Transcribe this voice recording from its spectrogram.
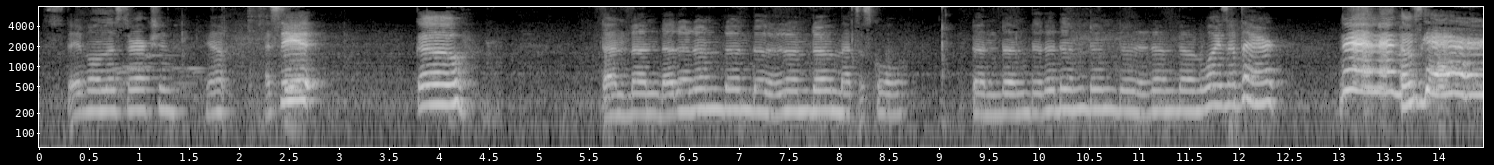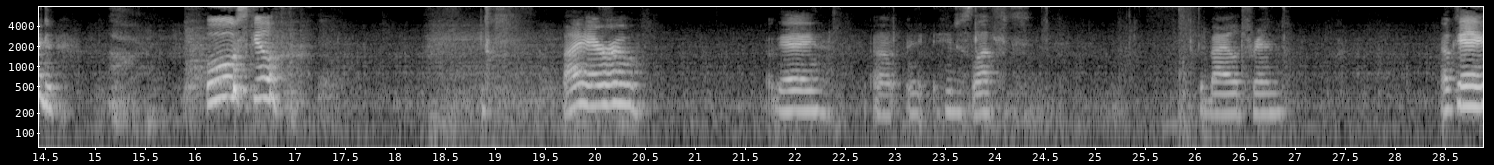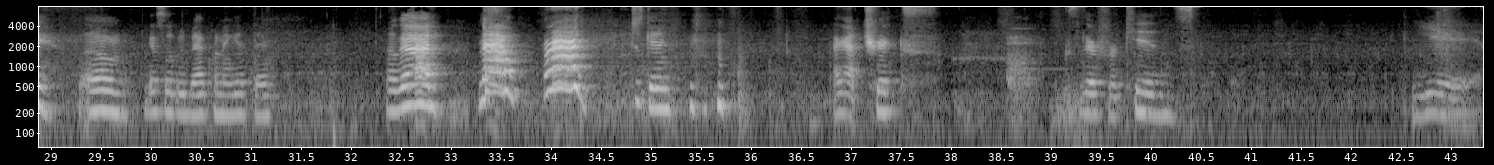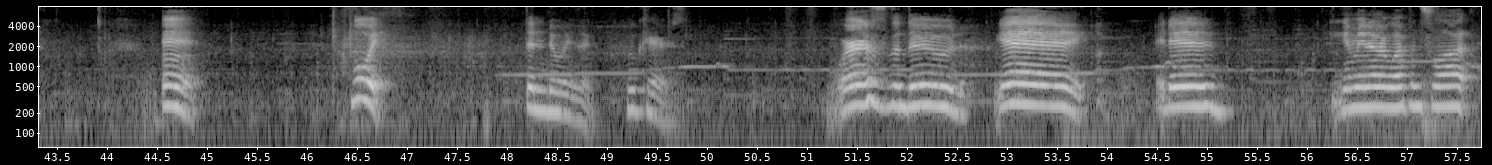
Stable in this direction? Yep. I see it! Go! Dun dun dun dun dun dun dun dun. That's a skull. Dun dun dun dun dun dun dun dun dun. Why is that there? Nah, nah, I'm scared. Ooh, skill. Bye, arrow. Okay. Uh, he, just left. Goodbye, old friend. Okay. Um, I guess I'll be back when I get there. Oh God! No! Ah! Just kidding. I got tricks. Because they're for kids. Yeah. Eh. Boy. Didn't do anything. Who cares? Where's the dude? Yay! Hey, dude. You give me another weapon slot?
